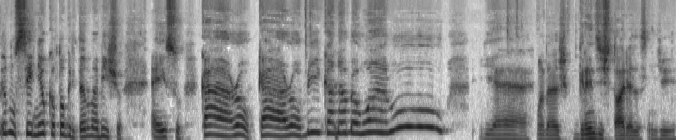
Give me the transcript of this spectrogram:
Eu não sei nem o que eu tô gritando, mas bicho, é isso. Caro, caro, Minka number one, uh! E é uma das grandes histórias assim, de,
